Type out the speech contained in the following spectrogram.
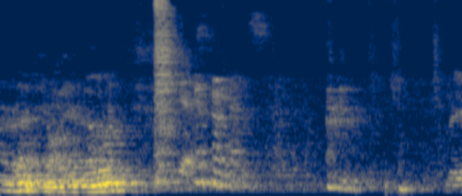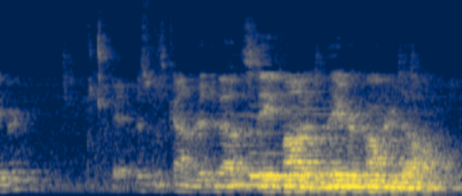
All right, you want to hear another one? Yes. yes. Labor. This one's kind of written about the state motto, labor conquers all,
